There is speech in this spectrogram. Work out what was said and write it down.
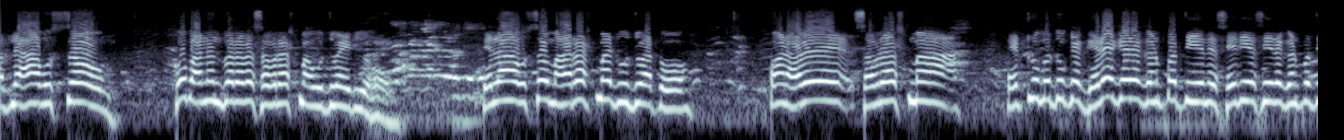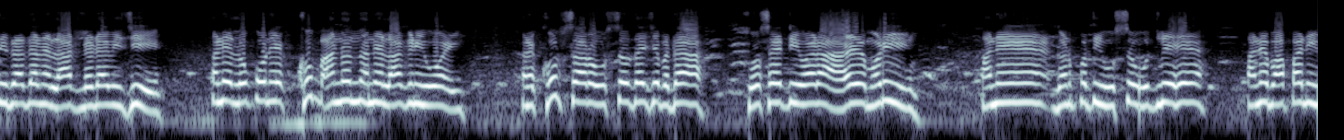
એટલે આ ઉત્સવ ખૂબ આનંદભર હવે સૌરાષ્ટ્રમાં ઉજવાઈ રહ્યો છે પહેલાં ઉત્સવ મહારાષ્ટ્રમાં જ ઉજવાતો, પણ હવે સૌરાષ્ટ્રમાં એટલું બધું કે ઘેરે ઘેરે ગણપતિ અને શેરીએ શેરે ગણપતિ દાદાને લાડ લડાવી છે અને લોકોને ખૂબ આનંદ અને લાગણી હોય અને ખૂબ સારો ઉત્સવ થાય છે. બધા સોસાયટીવાળા હારે મળી અને ગણપતિ ઉત્સવ ઉજવે છે અને બાપાની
